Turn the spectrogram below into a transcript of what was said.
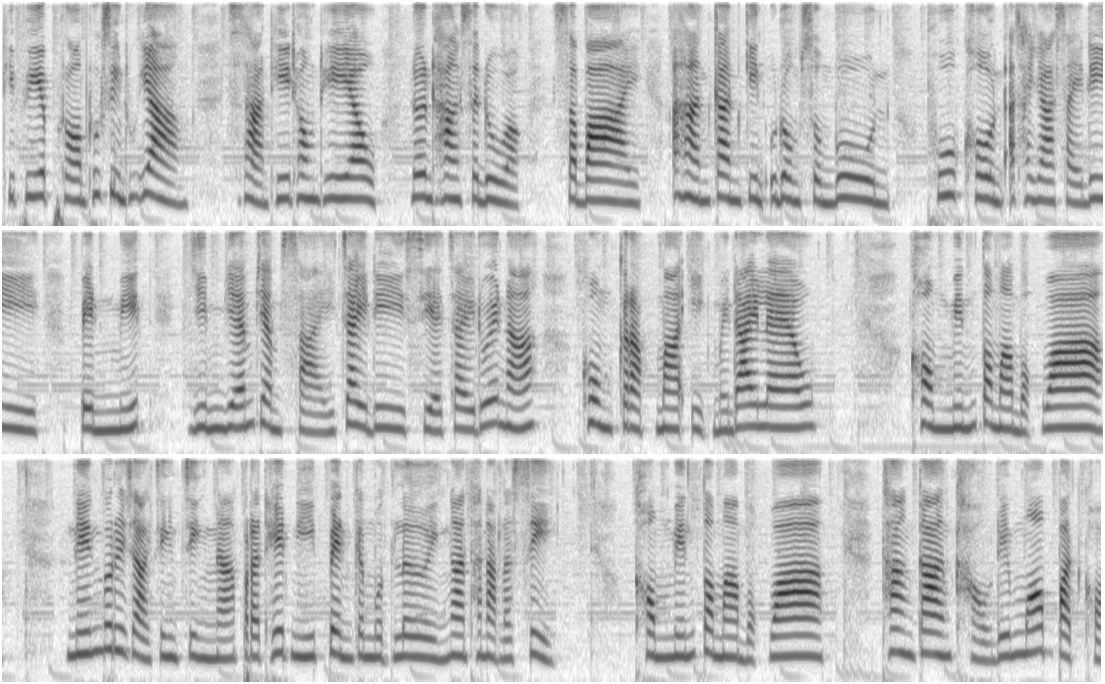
ที่เพียบพร้อมทุกสิ่งทุกอย่าง สถานที่ท่องเที่ยว เดินทางสะดวก สบาย อาหารการกินอุดมสมบูรณ์ ผู้คนอัธยาศัยดี เป็นมิตร ยิ้มแย้มแจ่มใส ใจดีเสียใจด้วยนะ คงกลับมาอีกไม่ได้แล้ว คอมเมนต์ต่อมาบอกว่า เน้นบริจาคจริง ๆ นะ ประเทศนี้เป็นกันหมดเลย งานถนัดละสิคอมเมนต์ต่อมาบอกว่า ทางการเขาได้มอบบัตรขอ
